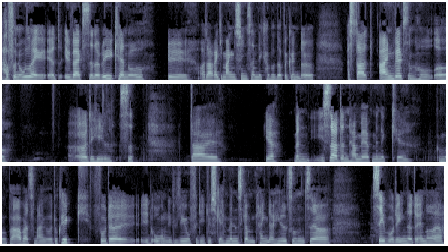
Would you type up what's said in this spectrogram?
har fundet ud af, at iværksætteri kan noget. Øh, og der er rigtig mange synshandikappede, der er begyndt at, at starte egen virksomhed og, og det hele. Så der, øh, ja, men især den her med, at man ikke kan komme ud på arbejdsmarkedet. Du kan ikke få dig et ordentligt liv, fordi du skal have mennesker omkring dig hele tiden til at se, hvor det ene og det andet er.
